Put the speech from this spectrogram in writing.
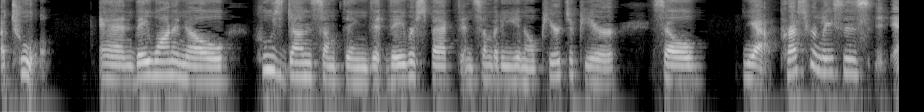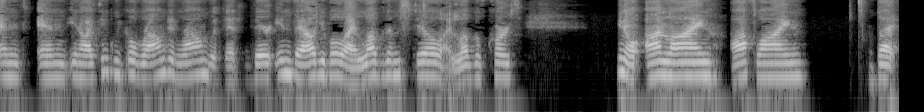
a tool and they want to know who's done something that they respect and somebody, you know, peer-to-peer. -peer. So yeah, press releases and, and, you know, I think we go round and round with it. They're invaluable. I love them still. I love, of course, you know, online, offline, but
